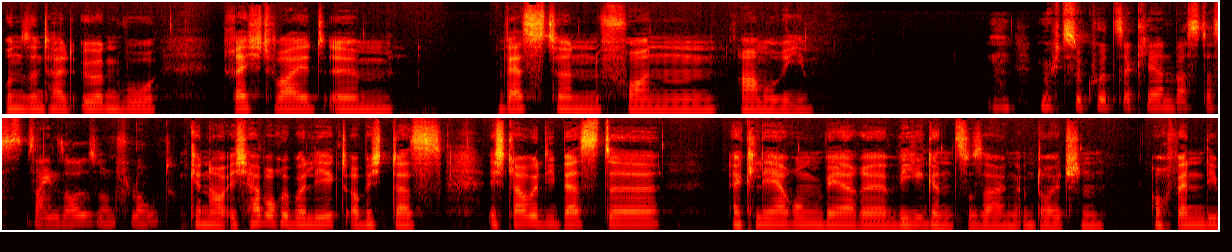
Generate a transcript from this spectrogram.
und sind halt irgendwo recht weit im Westen von Amuri. Möchtest du kurz erklären, was das sein soll, so ein Float? Genau, ich habe auch überlegt, ob ich das. Ich glaube, die beste Erklärung wäre, Wegen zu sagen im Deutschen. Auch wenn die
